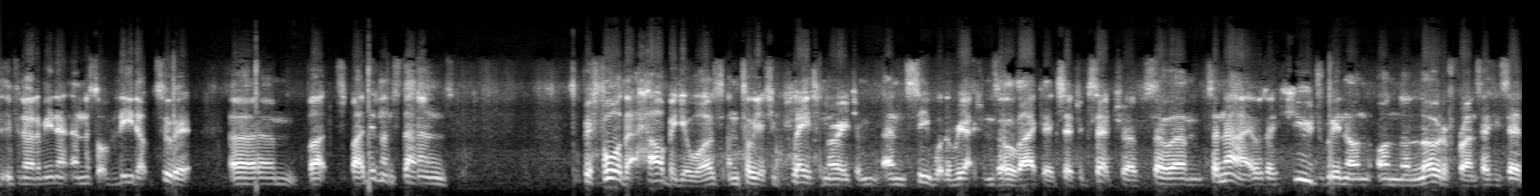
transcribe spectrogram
if you know what I mean, and the sort of lead up to it. Um, but but I didn't understand before that how big it was until you actually play to Norwich and, and see what the reactions are like, etc., etc. So um, so now it was a huge win on on a load of fronts, as you said.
